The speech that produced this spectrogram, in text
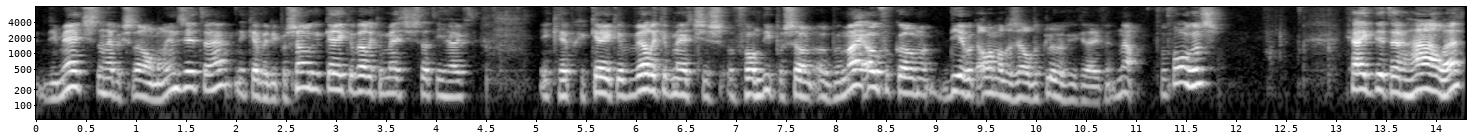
die match, dan heb ik ze er allemaal in zitten. Ik heb bij die persoon gekeken welke matches dat hij heeft. Ik heb gekeken welke matches van die persoon ook bij mij overkomen. Die heb ik allemaal dezelfde kleur gegeven. Nou, vervolgens ga ik dit herhalen.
